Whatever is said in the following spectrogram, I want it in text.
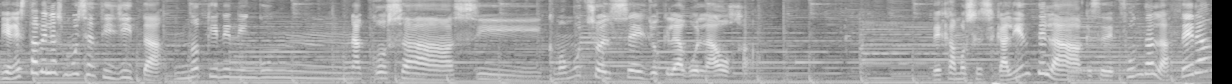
Bien, esta vela es muy sencillita, no tiene ninguna cosa así, como mucho el sello que le hago en la hoja. Dejamos que se caliente, la, que se defunda la cera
